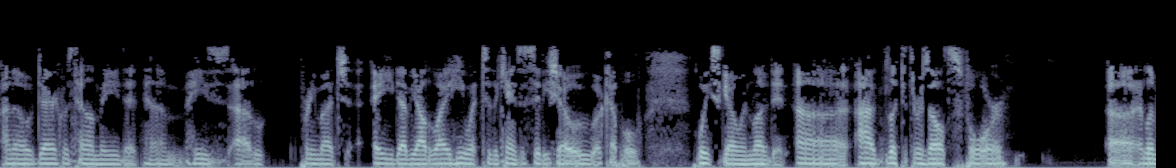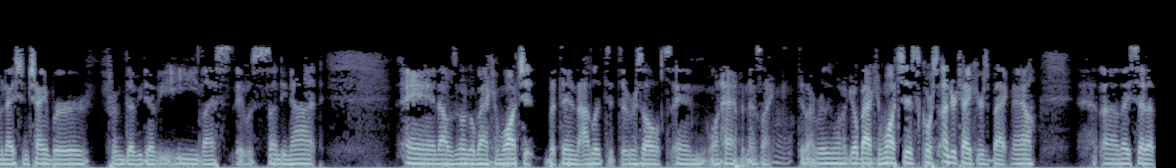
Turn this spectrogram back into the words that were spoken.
I know Derek was telling me that um, he's uh, pretty much AEW all the way. He went to the Kansas City show a couple weeks ago and loved it. Uh, I looked at the results for uh, Elimination Chamber from WWE last. It was Sunday night. And I was going to go back and watch it, but then I looked at the results and what happened. I was like, "Do I really want to go back and watch this?" Of course, Undertaker's back now. Uh, they set up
